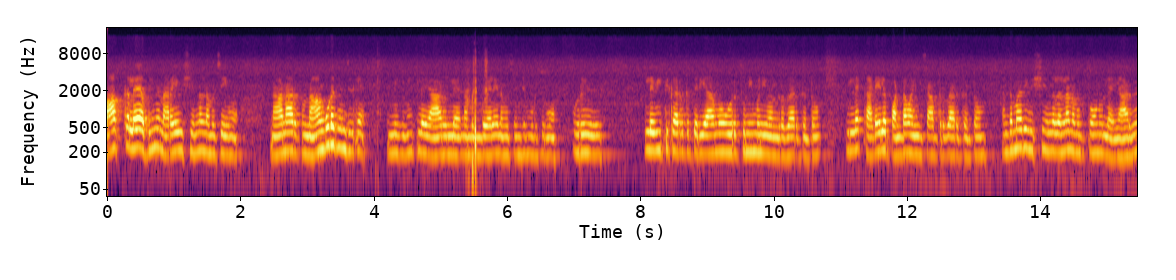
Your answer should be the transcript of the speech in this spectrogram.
பார்க்கல அப்படின்னு நிறைய விஷயங்கள் நம்ம செய்வோம். நானாக இருக்கும் நான் கூட செஞ்சுருக்கேன். இன்றைக்கி வீட்டில் யாரும் இல்லை நம்ம இந்த வேலையை நம்ம செஞ்சு முடிச்சிருவோம். ஒரு இல்லை வீட்டுக்காரருக்கு தெரியாமல் ஒரு துணிமணி வாங்குறதா இருக்கட்டும் இல்லை கடையில் பண்டம் வாங்கி சாப்பிட்றதா இருக்கட்டும் அந்த மாதிரி விஷயங்கள் எல்லாம் நமக்கு தோணும்ல. யாருமே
